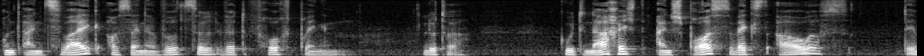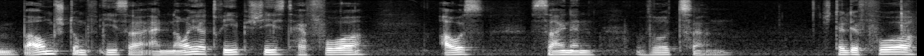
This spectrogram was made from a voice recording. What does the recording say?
und ein Zweig aus seiner Wurzel wird Frucht bringen. Luther. Gute Nachricht, ein Spross wächst aus dem Baumstumpf Isai, ein neuer Trieb schießt hervor aus seinen Wurzeln. Stell dir vor,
